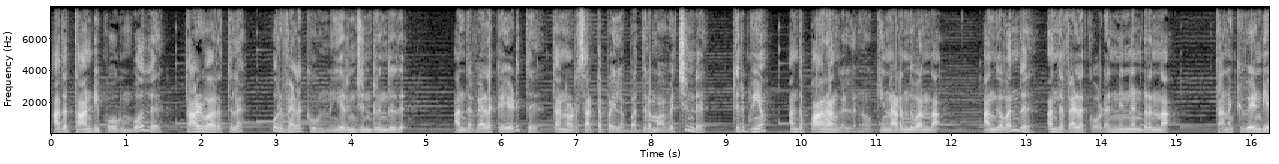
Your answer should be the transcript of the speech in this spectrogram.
அதை தாண்டி போகும்போது தாழ்வாரத்துல ஒரு விளக்கு ஒன்று எரிஞ்சுட்டு இருந்தது அந்த விளக்கை எடுத்து தன்னோட சட்டப்பையில பத்திரமா வச்சுண்டு திருப்பியும் அந்த பாறாங்கல்ல நோக்கி நடந்து வந்தான். அங்க வந்து அந்த விளக்கோட நின்னுட்டு இருந்தான் தனக்கு வேண்டிய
